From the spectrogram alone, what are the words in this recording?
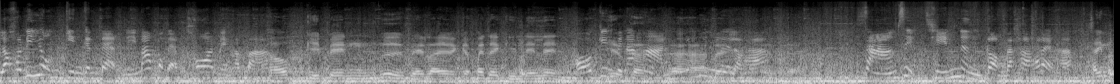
แล้วเขานิยมกินกันแบบนี้มากกว่าแบบทอดไหมคะป้าเขากินเป็นเออเป็น อะไรก็ไม่ได้กินเล่นๆอ๋อกินเป็นอาหารมื้อหนึ่งเลยเหรอคะ 30 ชิ้น 1 กล่องราคาเท่าไหร่คะ ใช้หมู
